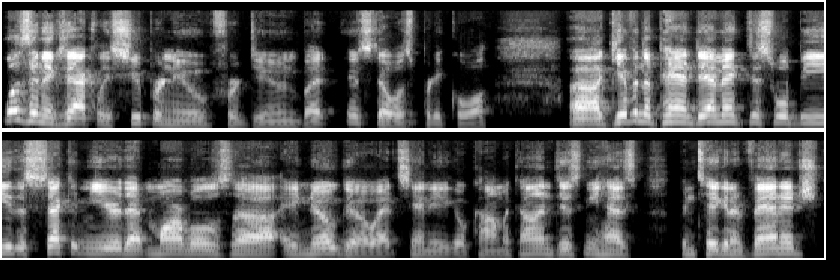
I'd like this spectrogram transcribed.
Wasn't exactly super new for Dune, but it still was pretty cool. Uh, given the pandemic, this will be the second year that Marvel's uh, a no go at San Diego Comic Con. Disney has been taking advantage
